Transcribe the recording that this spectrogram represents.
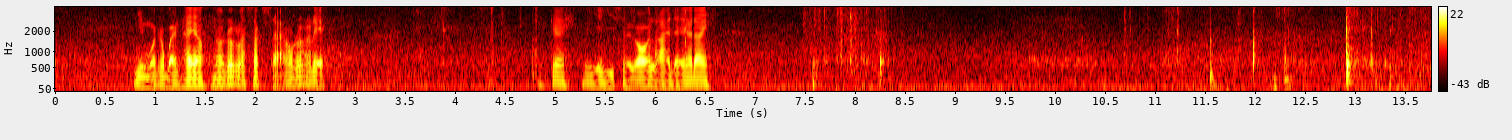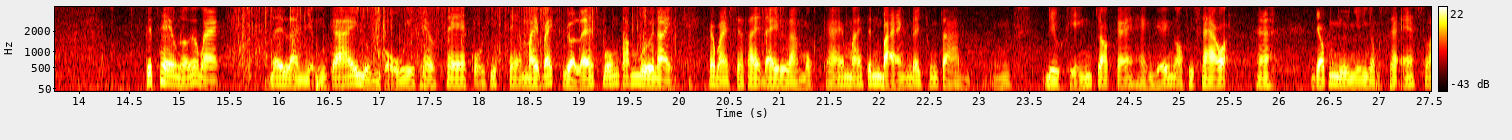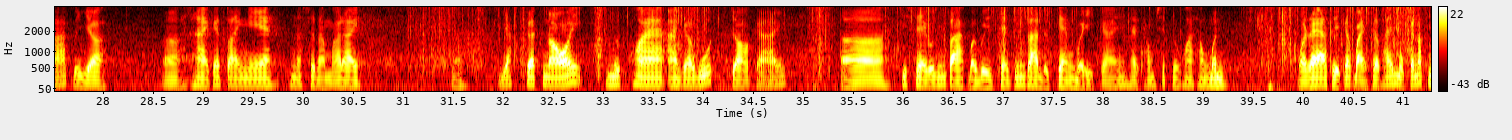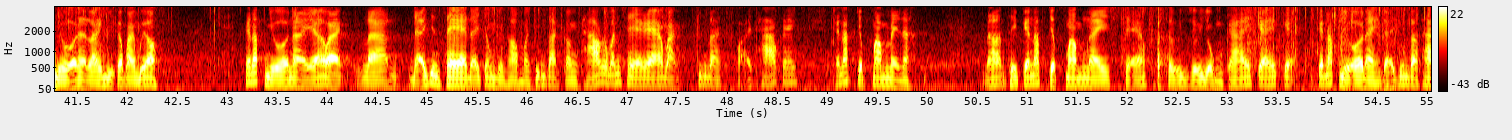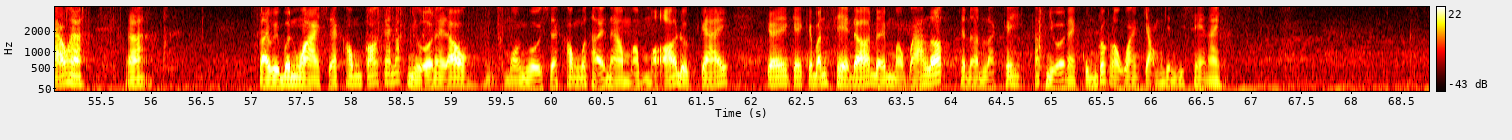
nhưng mà các bạn thấy không? Nó rất là sắc sảo, rất là đẹp. Ok, bây giờ Di sẽ gói lại để ở đây. Tiếp theo nữa các bạn, đây là những cái dụng cụ đi theo xe của chiếc xe Maybach GLS 480 này. Các bạn sẽ thấy đây là một cái máy tính bảng để chúng ta ừ, điều khiển cho cái hàng ghế ngồi phía sau á, ha. Giống như những dòng xe S-Class bây giờ à, hai cái tai nghe nó sẽ nằm ở đây. À, dắt kết nối nước hoa Agawood cho cái à, chiếc xe của chúng ta bởi vì xe chúng ta được trang bị cái hệ thống xịt nước hoa thông minh. Ngoài ra thì các bạn sẽ thấy một cái nắp nhựa này là cái gì các bạn biết không? Cái nắp nhựa này á bạn là để trên xe để trong trường hợp mà chúng ta cần tháo cái bánh xe ra các bạn chúng ta phải tháo cái cái nắp chụp mâm này nè. Đó thì cái nắp chụp mâm này sẽ sử sử dụng cái cái cái cái nắp nhựa này để chúng ta tháo ha. Đó tại vì bên ngoài sẽ không có cái nắp nhựa này đâu. Mọi người sẽ không có thể nào mà mở được cái cái cái cái bánh xe đó để mà vá lớp. Cho nên là cái nắp nhựa này cũng rất là quan trọng trên chiếc xe này.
